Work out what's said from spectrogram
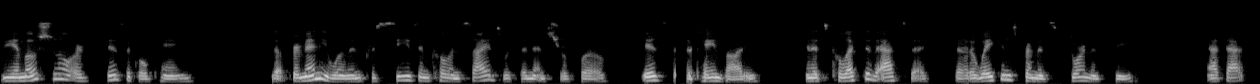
The emotional or physical pain that for many women precedes and coincides with the menstrual flow is the pain body and its collective aspect that awakens from its dormancy at that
